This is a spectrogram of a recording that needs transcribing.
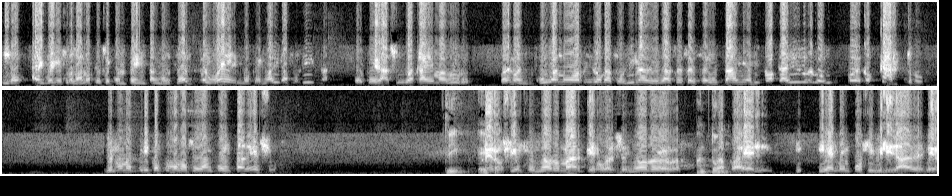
y hay venezolanos que se contentan mucho, qué bueno, que no hay gasolina, porque así va a caer Maduro. Bueno, en Cuba no ha habido gasolina desde hace 60 años y no ha caído el gobierno de los Castro. Yo no me explico cómo no se dan cuenta de eso. Sí, Pero si el señor Márquez o el señor eh, Antón. Rafael tienen posibilidades de,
